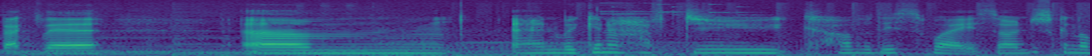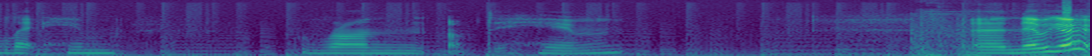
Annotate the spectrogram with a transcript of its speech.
back there. Um, and we're going to have to cover this way, so I'm just going to let him run up to him. And there we go.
